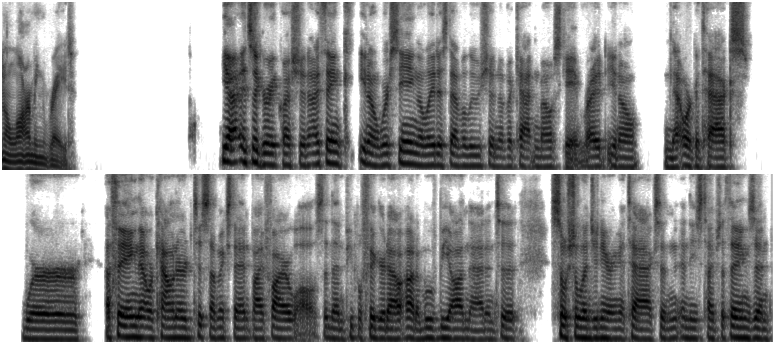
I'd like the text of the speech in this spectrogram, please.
an alarming rate yeah it's a great question. I think you know we're seeing the latest evolution of a cat and mouse game right? You know network attacks were a thing that were countered to some extent by firewalls and then people figured out how to move beyond that into social engineering attacks and, and these types of things. And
